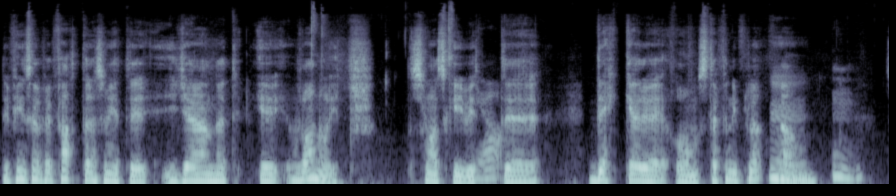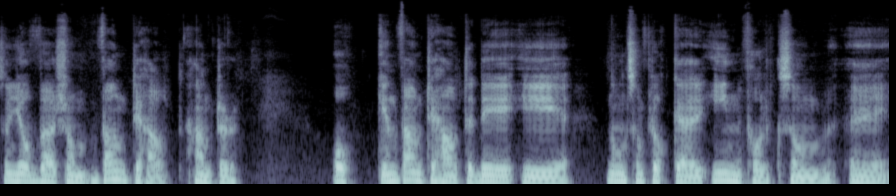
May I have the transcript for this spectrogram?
Det finns en författare som heter Janet Ivanovic som har skrivit ja. eh, deckare om Stephanie Plum mm. Mm. som jobbar som bounty hunter. Och en bounty hunter det är någon som plockar in folk som eh,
